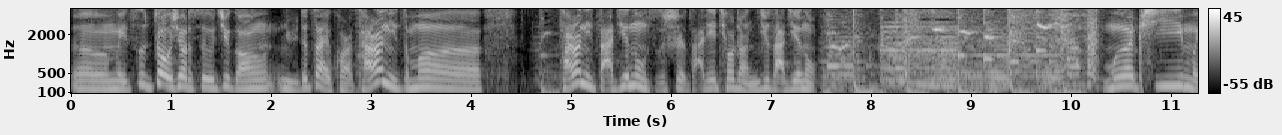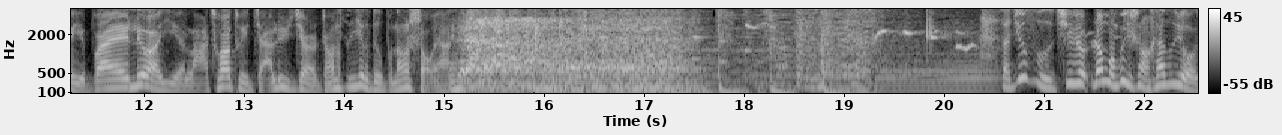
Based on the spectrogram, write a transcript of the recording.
嗯、每次照相的时候就跟女的在一块儿，她让你怎么，她让你咋接弄姿势，咋接调整，你就咋接弄。磨皮、美白、亮眼、拉长腿、加滤镜，真的是一个都不能少呀。这就是其实人们为啥还是要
